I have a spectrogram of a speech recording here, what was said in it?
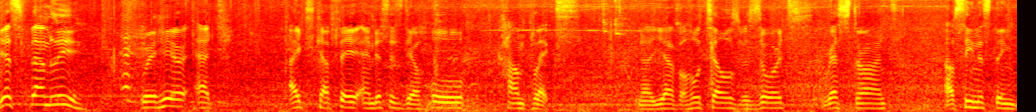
Yes, family. We're here at Ike's Cafe, and this is their whole complex. You know, you have hotels, resorts, restaurant. I've seen this thing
